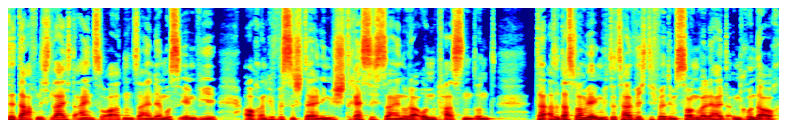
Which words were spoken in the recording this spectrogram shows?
der darf nicht leicht einzuordnen sein, der muss irgendwie auch an gewissen Stellen irgendwie stressig sein oder unpassend und da, also das war mir irgendwie total wichtig bei dem Song, weil der halt im Grunde auch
